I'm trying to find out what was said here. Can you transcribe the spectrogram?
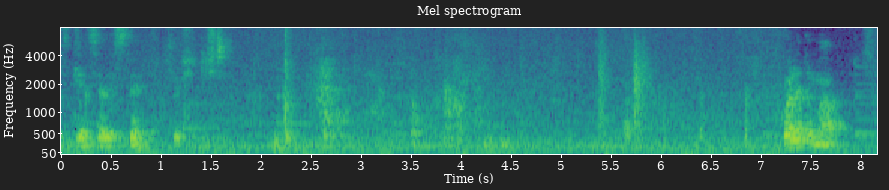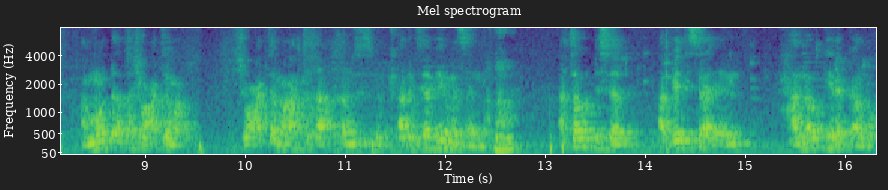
سكيل سلسته ولا دما أمود أتا شوعة مع شوعة مع تخاف خمس زبل قال غير مثلا ኣታ ወዲ ሰብ ኣብ ቤት እስራኤል ሓላው ገይረካ ኣለኹ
